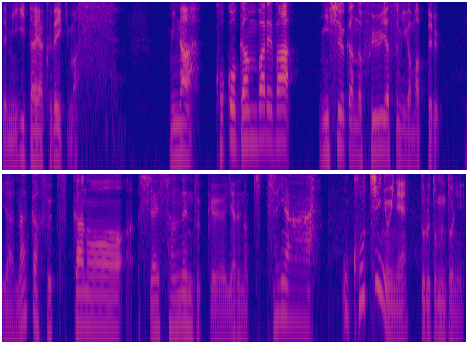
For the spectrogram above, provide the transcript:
で、右大役でいきます。みんな、ここ頑張れば2週間の冬休みが待ってる。いや、中2日の試合3連続やるのきついなお、コーチーニョいね。ドルトムントに。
